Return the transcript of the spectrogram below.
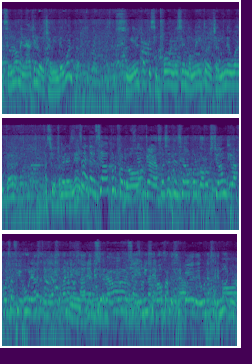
hacer un homenaje a lo de Chavín de Guanta si él participó en ese momento el Chavín de Guanta, ha sido también Pero fue sentenciado por corrupción. claro, fue sentenciado por corrupción y bajo esas figuras en la semana eh, pasada también se que Cerrón participe de una ceremonia.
